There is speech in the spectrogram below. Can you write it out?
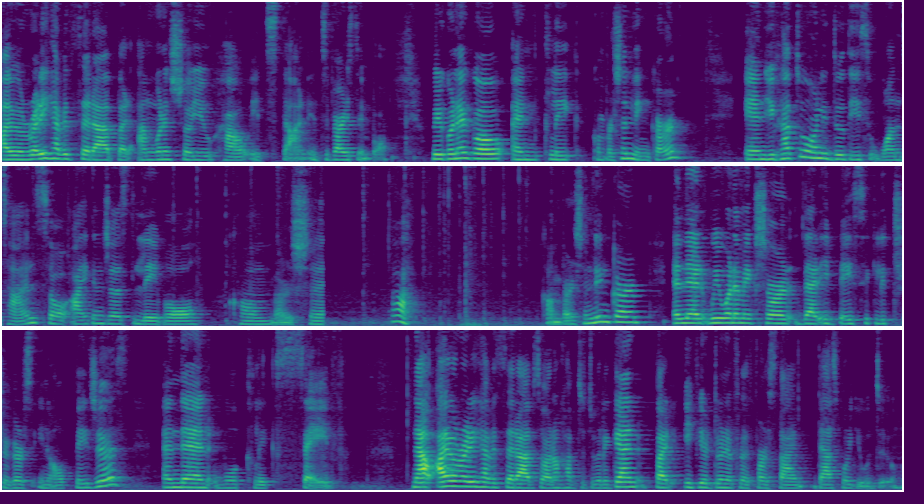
I already have it set up, but I'm gonna show you how it's done. It's very simple. We're gonna go and click conversion linker, and you have to only do this one time, so I can just label conversion. Ah, conversion linker. And then we wanna make sure that it basically triggers in all pages and then we'll click save. Now I already have it set up so I don't have to do it again, but if you're doing it for the first time, that's what you would do.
